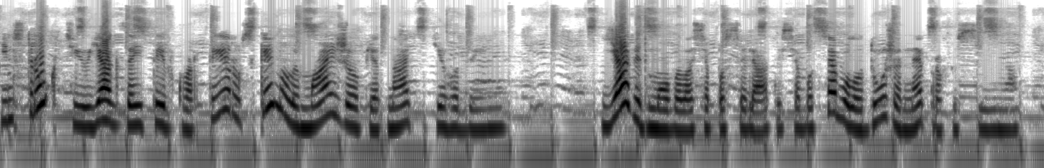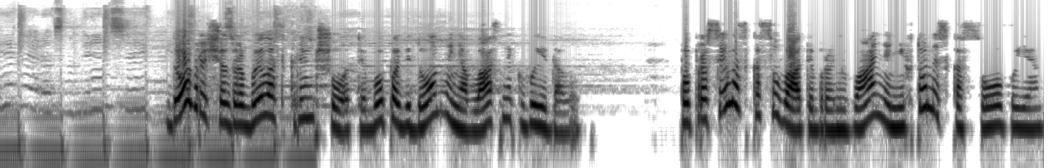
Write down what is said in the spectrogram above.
Інструкцію, як зайти в квартиру, скинули майже о 15 годині. Я відмовилася поселятися, бо це було дуже непрофесійно. Добре, що зробила скріншоти, бо повідомлення власник видалив. Попросила скасувати бронювання, ніхто не скасовує.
